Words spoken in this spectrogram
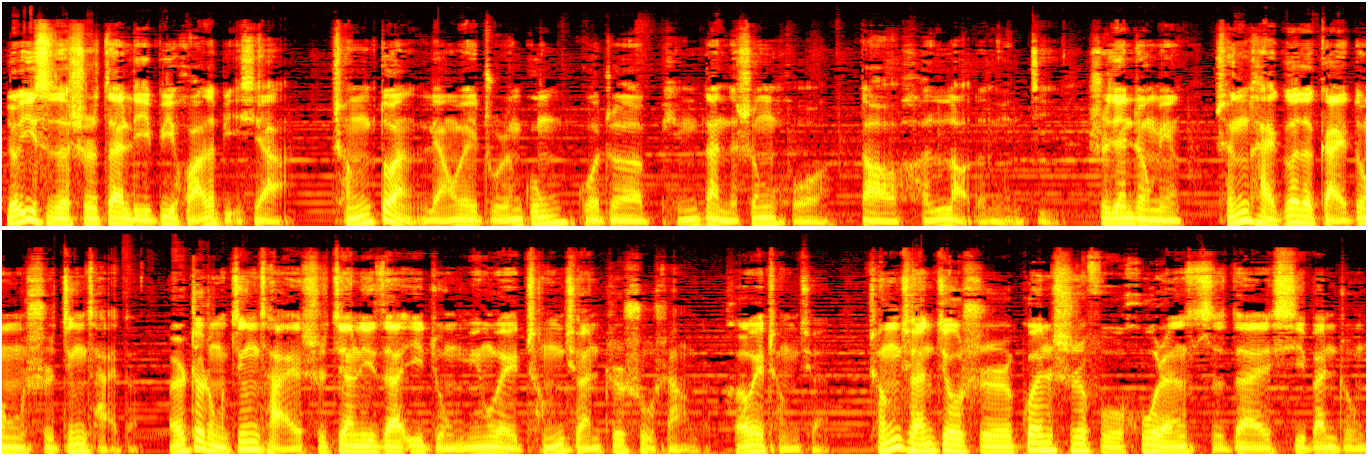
有意思的是，在李碧华的笔下，成段两位主人公过着平淡的生活到很老的年纪。时间证明，陈凯歌的改动是精彩的，而这种精彩是建立在一种名为成全之术上的。何谓成全？成全就是关师傅忽然死在戏班中，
